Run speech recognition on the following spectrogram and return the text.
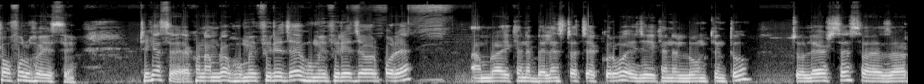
সফল হয়েছে। ঠিক আছে? এখন আমরা হোমে ফিরে যাই। হোমে ফিরে যাওয়ার পরে আমরা এখানে ব্যালেন্সটা চেক করব। এই যে এখানে লোন কিন্তু চলে আসছে ছয় হাজার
